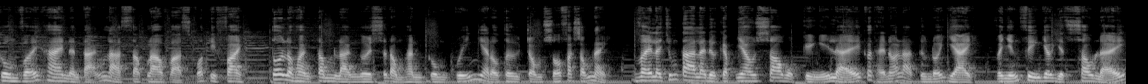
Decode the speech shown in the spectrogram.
cùng với hai nền tảng là SoundCloud và Spotify. Tôi là Hoàng Tâm, là người sẽ đồng hành cùng quý nhà đầu tư trong số phát sóng này. Vậy là chúng ta lại được gặp nhau sau một kỳ nghỉ lễ, có thể nói là tương đối dài, và những phiên giao dịch sau lễ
